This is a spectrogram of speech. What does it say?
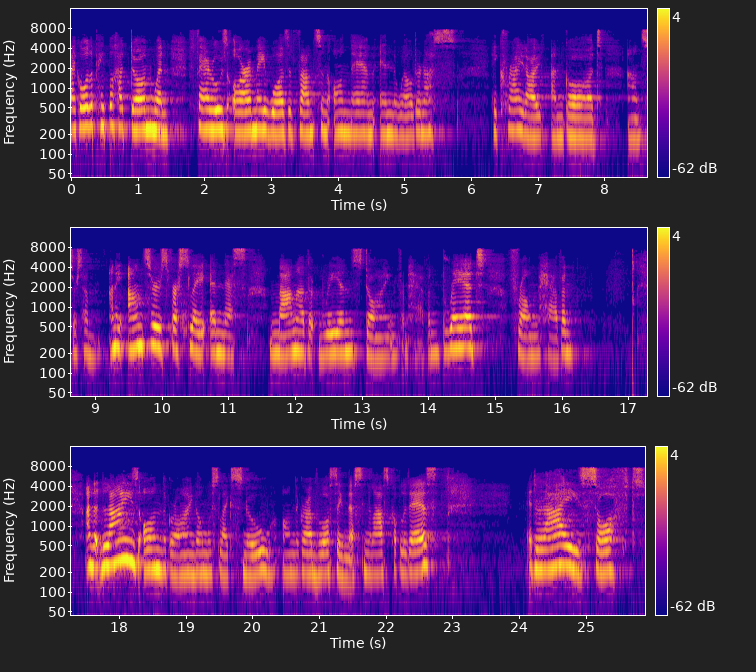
like all the people had done when Pharaoh's army was advancing on them in the wilderness. He cried out, and God answers him. And he answers firstly in this manna that rains down from heaven, bread from heaven. And it lies on the ground almost like snow on the ground. We've all seen this in the last couple of days. It lies soft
